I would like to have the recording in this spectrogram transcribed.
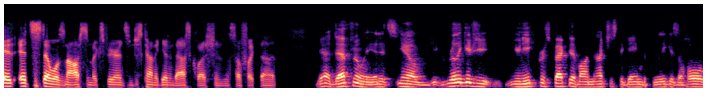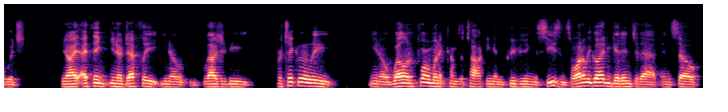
it, it still was an awesome experience and just kind of getting to ask questions and stuff like that. Yeah, definitely. And it's, you know, it really gives you unique perspective on not just the game, but the league as a whole, which, you know, I, I think, you know, definitely, you know, allows you to be particularly, you know, well informed when it comes to talking and previewing the season. So why don't we go ahead and get into that? And so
